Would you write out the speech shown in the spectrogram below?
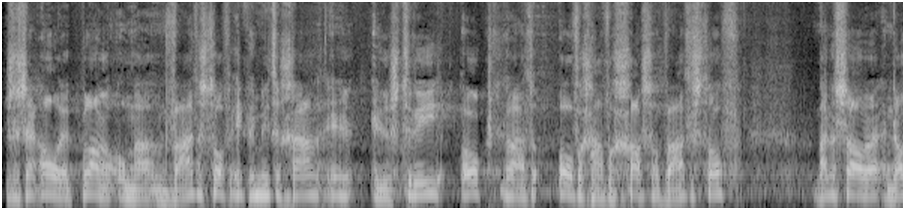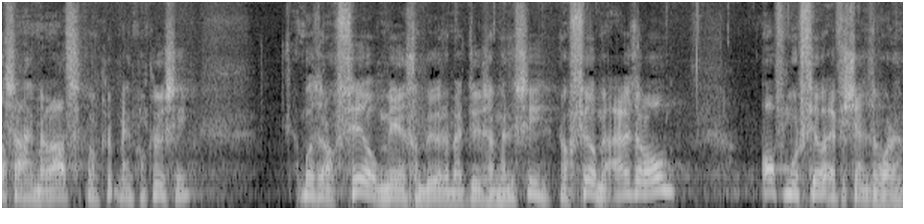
Dus er zijn allerlei plannen om naar een waterstofeconomie te gaan. In industrie ook te laten overgaan van gas op waterstof. Maar dan zal er, en dat is eigenlijk mijn laatste mijn conclusie, moet er nog veel meer gebeuren met duurzame energie. Nog veel meer uitrol, of moet veel efficiënter worden.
